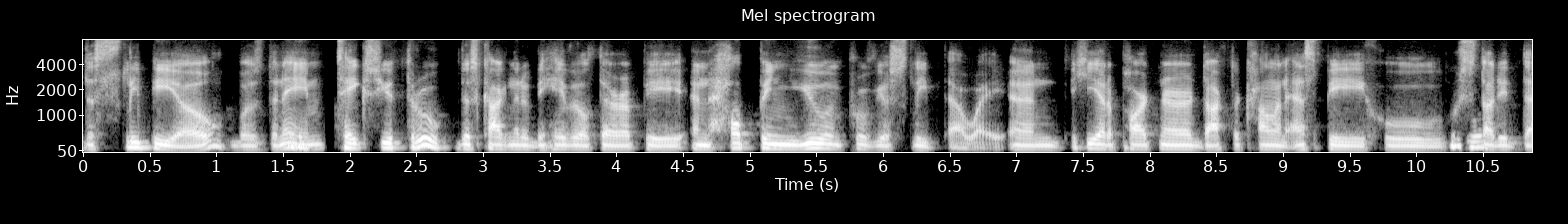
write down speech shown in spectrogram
the Sleepio was the name, mm-hmm. takes you through this cognitive behavioral therapy and helping you improve your sleep that way. And he had a partner, Dr. Colin Espie, who, who mm-hmm. studied that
